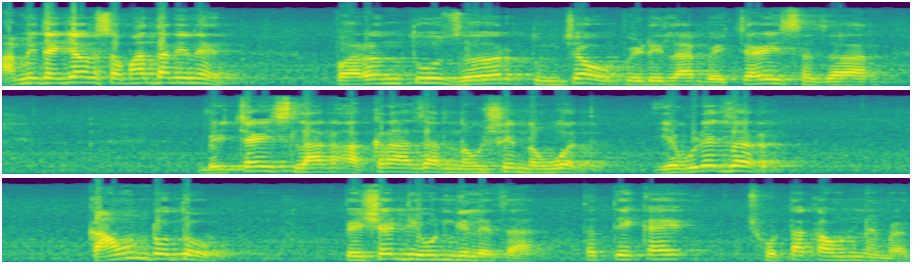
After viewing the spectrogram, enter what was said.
आम्ही त्याच्यावर समाधानी नाहीत. परंतु जर तुमच्या ओ पी डीला बेचाळीस हजार बेचाळीस लाख अकरा हजार नऊशे नव्वद एवढे जर काउंट होतो पेशंट येऊन गेल्याचा तर ते काय छोटा काउंट नाही मिळत.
